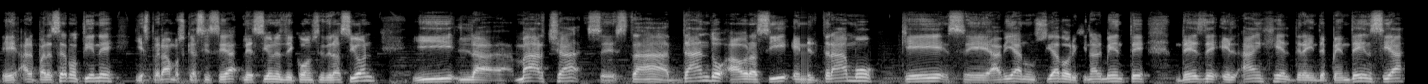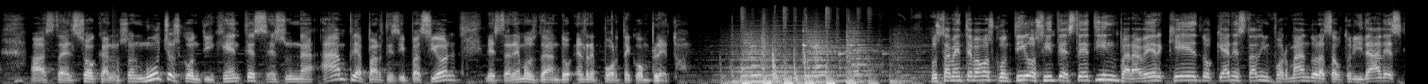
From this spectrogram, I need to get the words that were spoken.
Eh, al parecer no tiene, y esperamos que así sea, lesiones de consideración. Y la marcha se está dando ahora sí en el tramo que se había anunciado originalmente desde el Ángel de la Independencia hasta el Zócalo. Son muchos contingentes, es una amplia participación. Le estaremos dando el reporte completo. Justamente vamos contigo, Cintia Stettin, para ver qué es lo que han estado informando las autoridades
